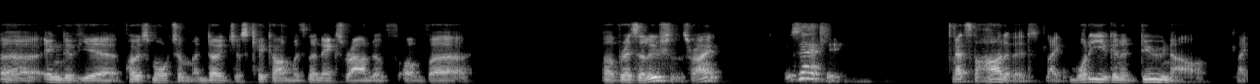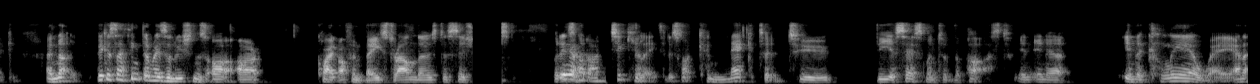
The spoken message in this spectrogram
uh, end of year post mortem and don't just kick on with the next round of of uh, of resolutions, right? Exactly. That's the heart of it. Like, what are you going to do now? Like, and not because I think the resolutions are are quite often based around those decisions, but it's yeah. not articulated. It's not connected to the assessment of the past in in a in a clear way. And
